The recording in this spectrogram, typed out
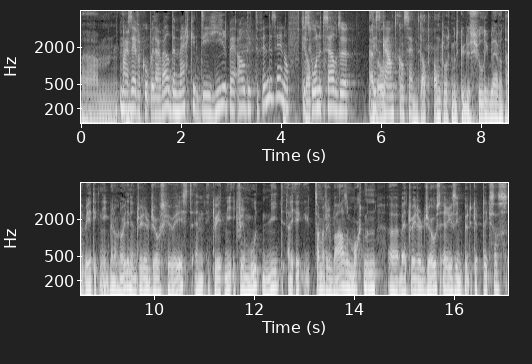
Um, maar zij verkopen daar wel de merken die hier bij Aldi te vinden zijn? Of het is gewoon hetzelfde discount-concept? Dat antwoord moet ik u dus schuldig blijven, want dat weet ik niet. Ik ben nog nooit in een Trader Joe's geweest en ik weet niet, ik vermoed niet... Allez, het zou me verbazen mocht men uh, bij Trader Joe's ergens in Putke, Texas,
